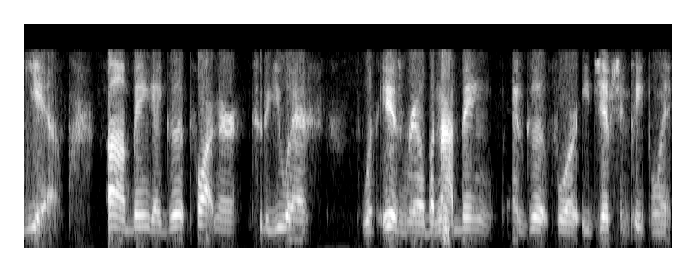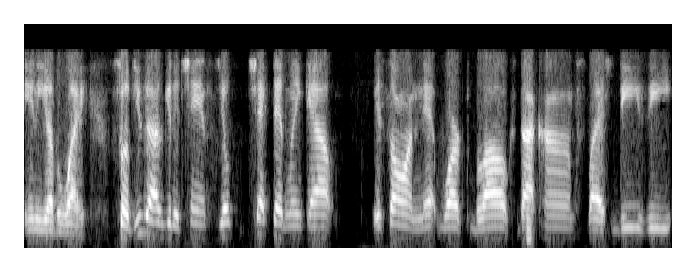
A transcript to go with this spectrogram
Yeah, uh, being a good partner to the U.S. with Israel, but not being as good for Egyptian people in any other way. So if you guys get a chance, you'll check that link out. It's on networkedblogs.com slash DZ8IG.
